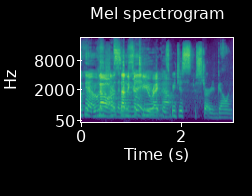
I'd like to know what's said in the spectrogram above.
Okay, Yeah, I we was No, can I'm share just the sending it to you right because now. we just started going.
